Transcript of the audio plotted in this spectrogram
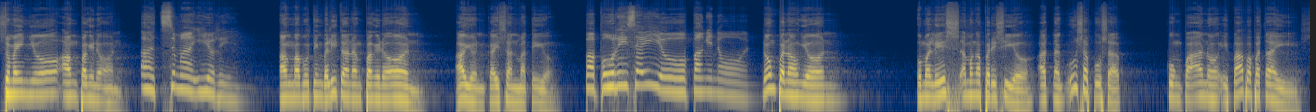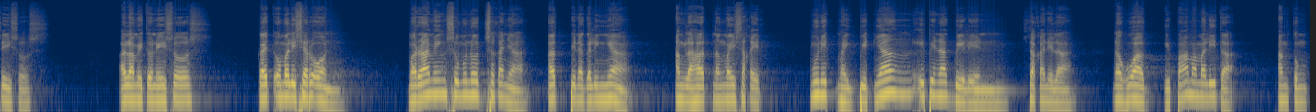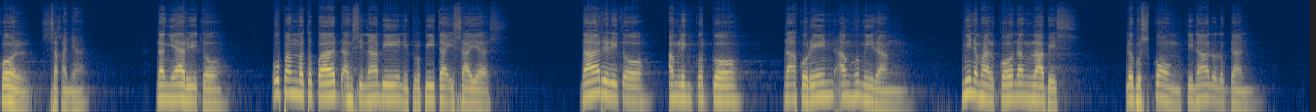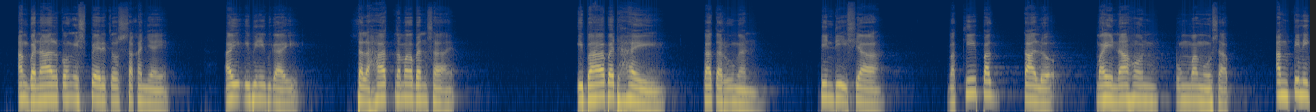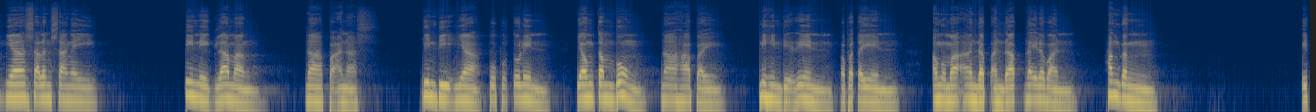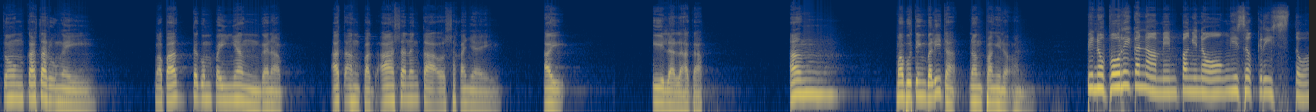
Sumainyo ang Panginoon. at sumaiyo rin. Ang mabuting balita ng Panginoon ayon kay San Mateo. Papuri sa iyo, Panginoon. Noong panahong yon, umalis ang mga parisiyo at nag-usap-usap kung paano ipapapatay si Jesus. Alam ito ni Jesus, kahit umalis siya roon, maraming sumunod sa kanya at pinagaling niya ang lahat ng may sakit. Ngunit mahigpit niyang ipinagbilin sa kanila na huwag ipamamalita ang tungkol sa kanya. Nangyari ito upang matupad ang sinabi ni Propita Isayas. Naririto ang lingkod ko na ako rin ang humirang. Minamahal ko ng labis, lubos kong kinalulugdan. Ang banal kong espiritu sa kanya ay ibinibigay sa lahat ng mga bansa. Ibabadhay katarungan. Hindi siya makipagtalo, mahinahon kung mangusap. Ang tinig niya sa lansangay, tinig lamang na paanas. Hindi niya puputulin yung tambong na hapay, ni hindi rin papatayin ang umaandap-andap na ilawan hanggang itong katarungay mapagtagumpay niyang ganap at ang pag-asa ng tao sa kanya ay ilalagak. Ang mabuting balita ng Panginoon. Pinupuri ka namin, Panginoong Heso Kristo.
